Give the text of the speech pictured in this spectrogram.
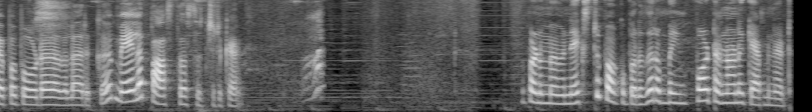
pepper powder அதெல்லாம் இருக்குது மேலே பாஸ்தாஸ் வச்சுருக்கேன். இப்போ நம்ம நெக்ஸ்ட்டு பார்க்க போகிறது ரொம்ப இம்பார்ட்டண்டான கேபினட்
